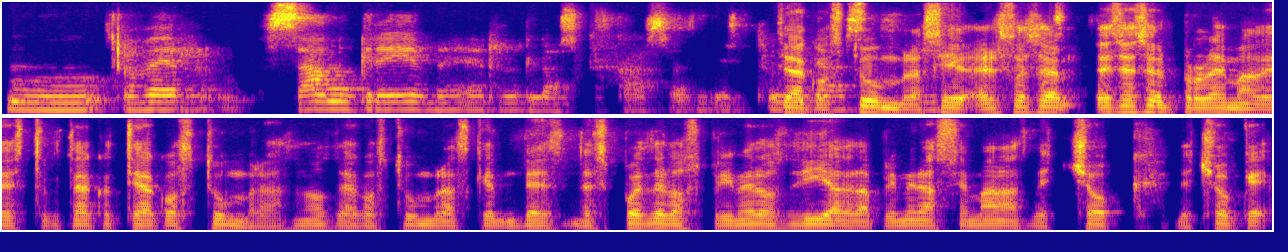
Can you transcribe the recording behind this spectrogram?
ver sangre, ver las casas destruidas. Te acostumbras, sí, ese es, el, ese es el problema de esto, te, te acostumbras, ¿no? Te acostumbras que después de los primeros días, de las primeras semanas de, shock, de choque,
